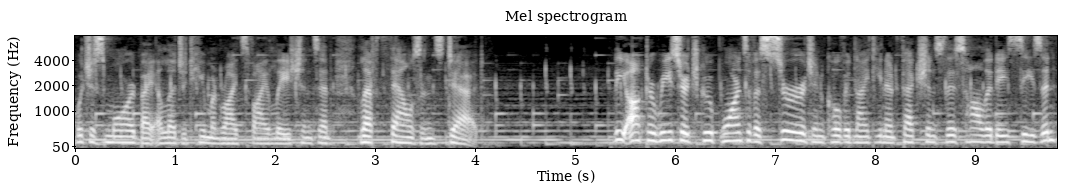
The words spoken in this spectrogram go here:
which is marred by alleged human rights violations and left thousands thousands dead. The Octa Research Group warns of a surge in COVID 19 infections this holiday season.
